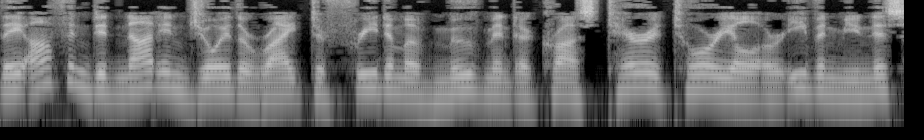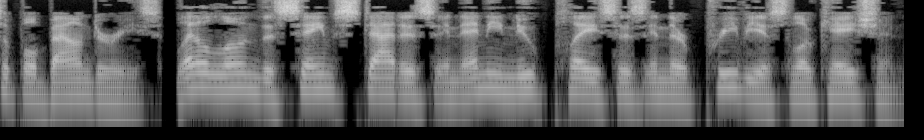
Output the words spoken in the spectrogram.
They often did not enjoy the right to freedom of movement across territorial or even municipal boundaries, let alone the same status in any new place as in their previous location.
